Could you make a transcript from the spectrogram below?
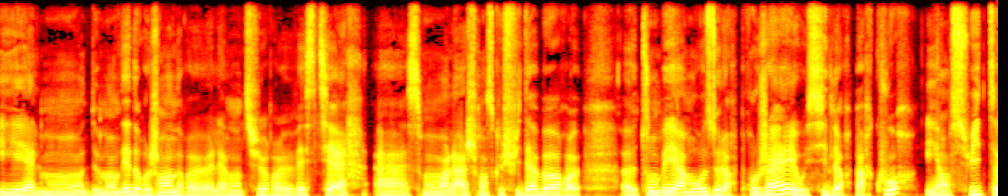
Et elles m'ont demandé de rejoindre l'aventure Vestiaire à ce moment-là. Je pense que je suis d'abord tombée amoureuse de leur projet et aussi de leur parcours. Et ensuite,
